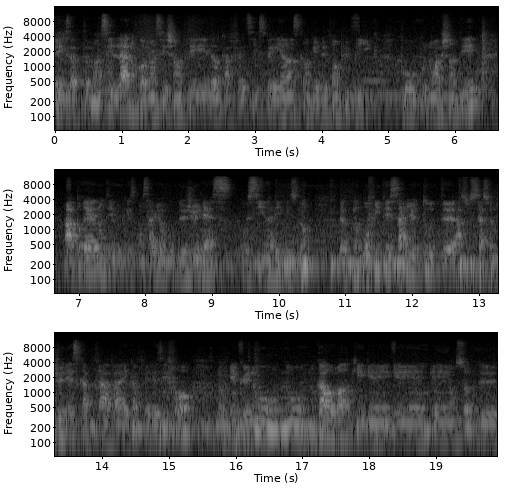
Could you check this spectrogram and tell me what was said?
Exactement. C'est là nous commençons à chanter, donc à faire cette expérience quand on devant le public pour, pour nous chanter. Après, nous sommes responsables d'un groupe de jeunesse aussi dans l'église. Non? Donc nous profitons ça de toute euh, association de jeunesse qui travaille, qui fait des efforts. Donc bien que nous, nous, nous avons remarqué qu'il y a une sorte de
